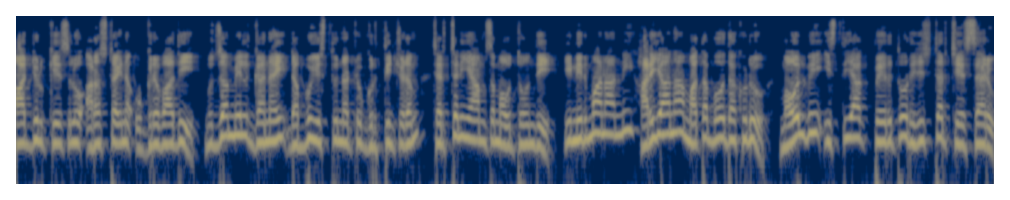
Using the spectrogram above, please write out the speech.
మాడ్యూల్ కేసులో అరెస్టైన ఉగ్రవాది ముజమ్మిల్ గనై డబ్బు ఇస్తున్నట్లు గుర్తించడం చర్చనీయాంశమవుతోంది. ఈ నిర్మాణాన్ని హర్యానా మతబోధకుడు మౌల్వీ ఇస్తియాక్ పేరుతో రిజిస్టర్ చేశారు.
